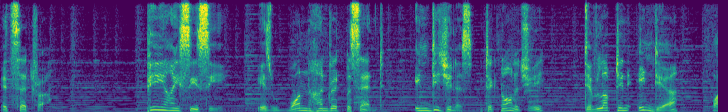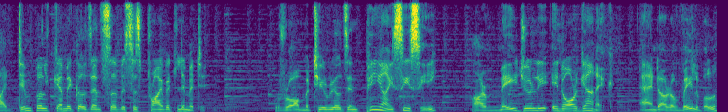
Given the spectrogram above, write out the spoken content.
etc. PICC is 100% indigenous technology developed in India by Dimple Chemicals and Services Private Limited. Raw materials in PICC are majorly inorganic and are available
